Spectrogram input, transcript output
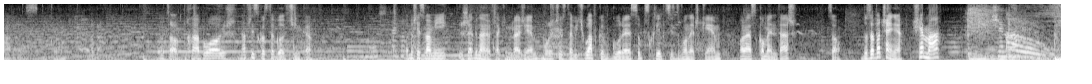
A, teraz spoko. Dobra. No co, to chyba było już na wszystko z tego odcinka. To my się z wami żegnamy w takim razie. Możecie zostawić łapkę w górę, subskrypcję z dzwoneczkiem oraz komentarz. Co? Do zobaczenia. Siema! Siema! Oh.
